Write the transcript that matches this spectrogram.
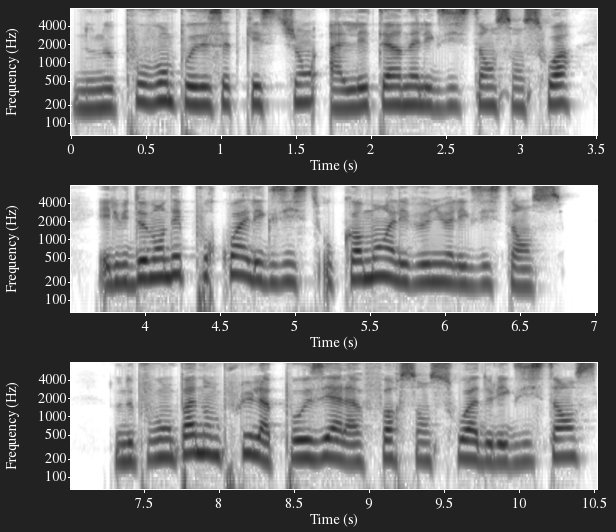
Nous ne pouvons poser cette question à l'éternelle existence en soi et lui demander pourquoi elle existe ou comment elle est venue à l'existence. Nous ne pouvons pas non plus la poser à la force en soi de l'existence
